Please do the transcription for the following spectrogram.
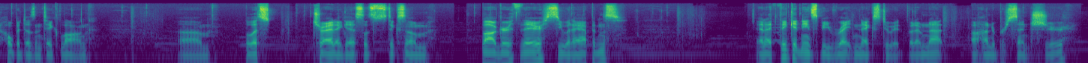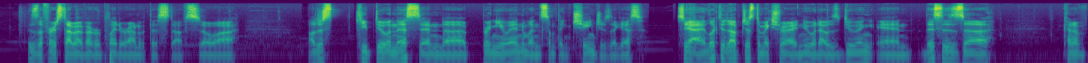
hope it doesn't take long. Um, but let's try it, I guess. Let's stick some bog earth there, see what happens. And I think it needs to be right next to it, but I'm not 100% sure. This is the first time I've ever played around with this stuff, so uh, I'll just keep doing this and uh, bring you in when something changes, I guess. So yeah, I looked it up just to make sure I knew what I was doing, and this is uh, kind of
